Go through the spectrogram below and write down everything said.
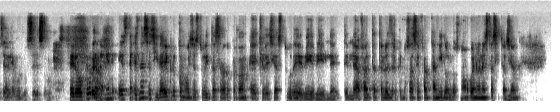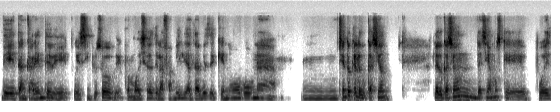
tenemos los seres humanos. Pero creo que también es, es, necesidad, yo creo, como dices tú ahorita, Cerrado, perdón, eh, que decías tú de, de, de, la falta, tal vez de que nos hace falta ídolos, ¿no? Bueno, en esta situación de tan carente de, pues, incluso, de, como decías, de la familia, tal vez de que no hubo una... Mm, siento que la educación la educación, decíamos que, pues,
